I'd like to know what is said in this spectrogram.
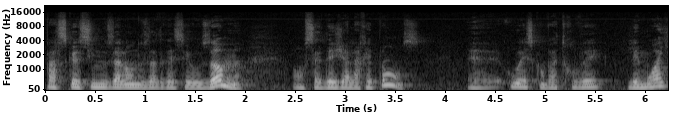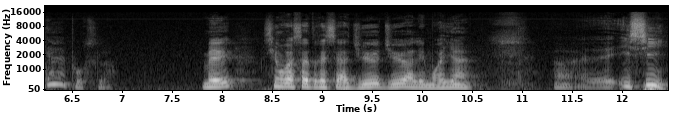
Parce que si nous allons nous adresser aux hommes, on sait déjà la réponse. Euh, où est-ce qu'on va trouver les moyens pour cela? Mais si on va s'adresser à Dieu, Dieu a les moyens. Euh, ici,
